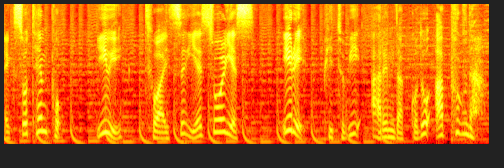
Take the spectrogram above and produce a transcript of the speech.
엑소 템포, 2위 트와이스 Yes or Yes, 1위 BTOB 아름답고도 아프구나.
